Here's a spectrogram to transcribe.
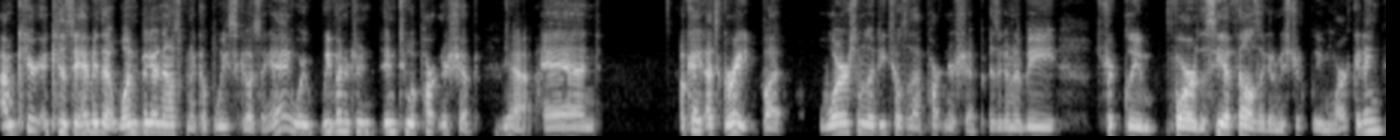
I'm curious because they had made that one big announcement a couple weeks ago saying, "Hey, we have entered into a partnership." Yeah, and okay, that's great, but what are some of the details of that partnership? Is it going to be strictly for the CFL? Is it going to be strictly marketing?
